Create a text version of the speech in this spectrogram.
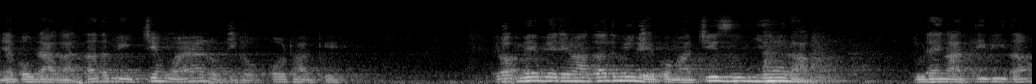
မြတ်ဗုဒ္ဓကသာသမီကျင့်ဝတ်လို့ဒီလိုဟောထားခဲ့တယ်။ဒါတော့အမေဖေတွေဟာသာသမီတွေအပေါ်မှာကျေးဇူးများတာကိုလူတိုင်းကသိပြီးသား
